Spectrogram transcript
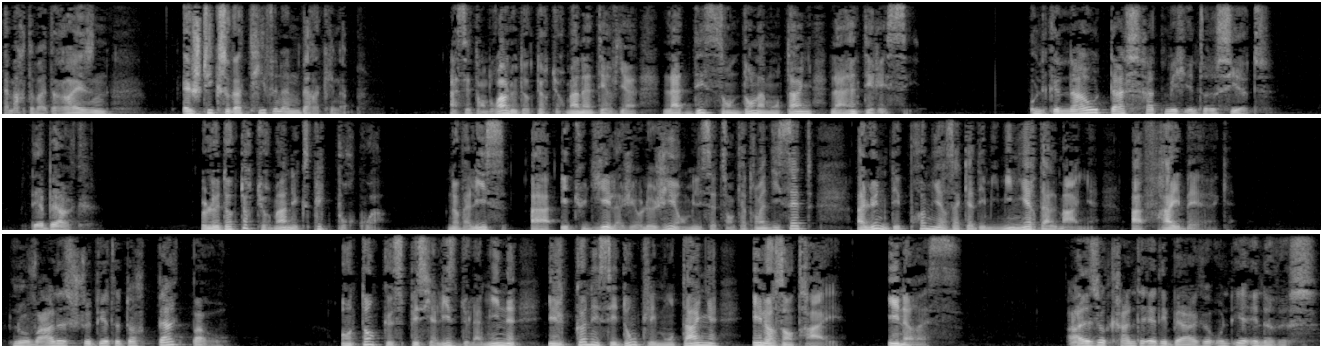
Er machte weite Reisen. Er stieg sogar tief in einen Berg hinab. À cet endroit, le docteur Thurman intervient. La descente dans la montagne l'a intéressé. Und genau das hat mich interessiert. Der Berg. Le docteur Thurman explique pourquoi. Novalis a étudié la géologie en 1797 à l'une des premières académies minières d'Allemagne, à Freiberg. Novalis studierte doch Bergbau. En tant que spécialiste de la mine, il connaissait donc les montagnes et leurs entrailles, Inneres. Also kannte er die Berge und ihr Inneres.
